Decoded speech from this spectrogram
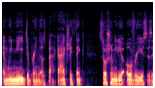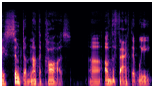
And we need to bring those back. I actually think social media overuse is a symptom, not the cause uh, of the fact that we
